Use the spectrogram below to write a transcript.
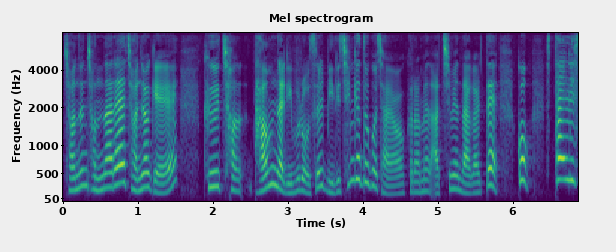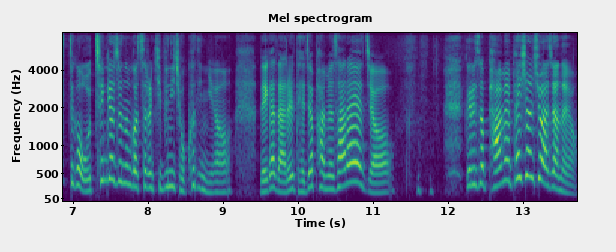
저는 전날에 저녁에 그 전, 다음날 입을 옷을 미리 챙겨두고 자요. 그러면 아침에 나갈 때 꼭 스타일리스트가 옷 챙겨주는 것처럼 기분이 좋거든요. 내가 나를 대접하며 살아야죠. 그래서 밤에 패션쇼 하잖아요.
